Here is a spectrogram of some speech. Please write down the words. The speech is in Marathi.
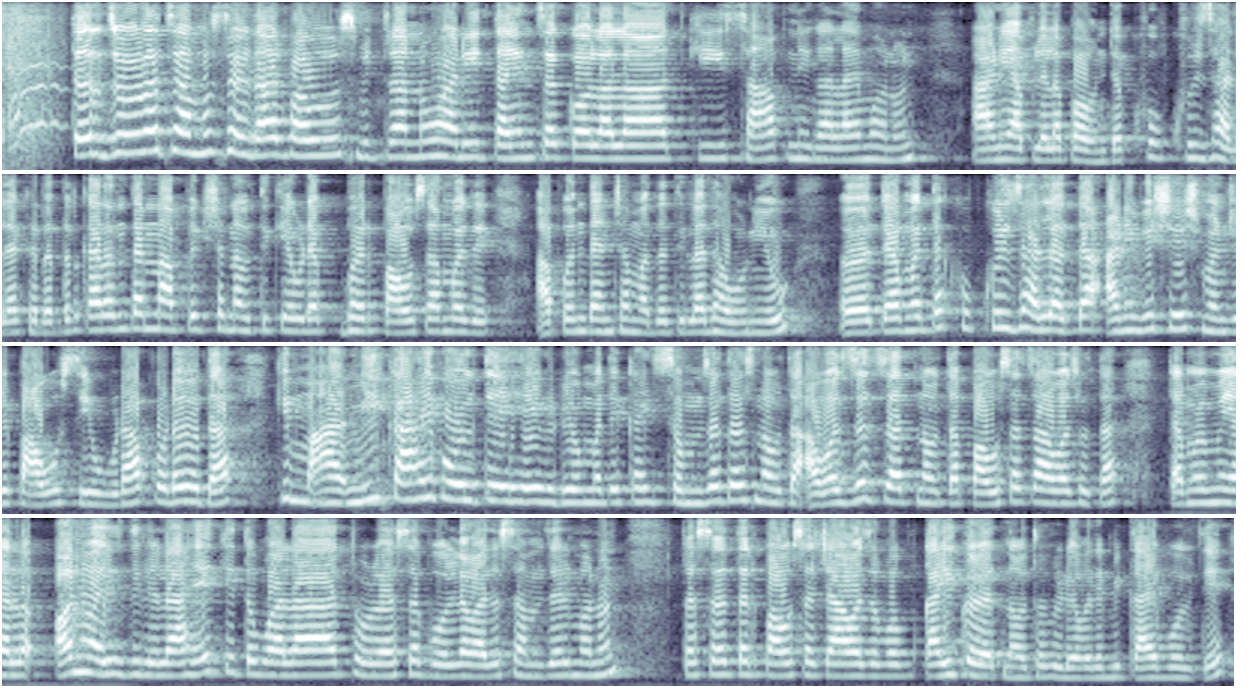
हां तर जोराचा मुसळधार पाऊस मित्रांनो आणि ताईंचा कॉल आला की साप निघालाय म्हणून आणि आपल्याला पाहून त्या खूप खुश झाल्या खरं तर. कारण त्यांना अपेक्षा नव्हती की एवढ्या भर पावसामध्ये आपण त्यांच्या मदतीला धावून येऊ. त्यामुळे त्या खूप खुश झाल्या होत्या आणि विशेष म्हणजे पाऊस एवढा पडत होता की मा मी काय बोलते हे व्हिडिओमध्ये काही समजतच नव्हता. आवाजच जात नव्हता पावसाचा आवाज होता. त्यामुळे मी याला ऑन व्हॉइस दिलेला आहे की तुम्हाला थोडंसं बोलणं माझं समजेल म्हणून. तसं तर पावसाच्या आवाजामुळे काही कळत नव्हतं व्हिडिओमध्ये मी काय बोलते.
